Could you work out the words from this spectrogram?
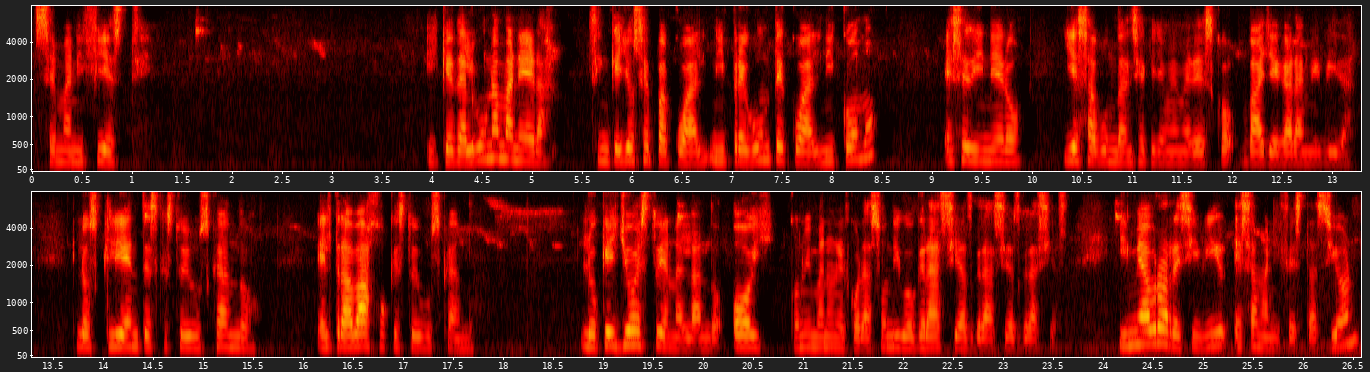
se manifieste. Y que de alguna manera, sin que yo sepa cuál, ni pregunte cuál, ni cómo, ese dinero y esa abundancia que yo me merezco va a llegar a mi vida. Los clientes que estoy buscando, el trabajo que estoy buscando lo que yo estoy anhelando hoy con mi mano en el corazón, digo gracias, gracias, gracias. Y me abro a recibir esa manifestación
